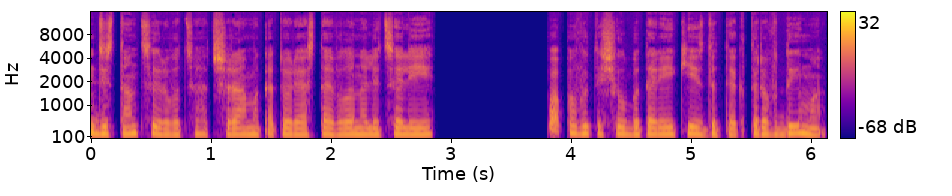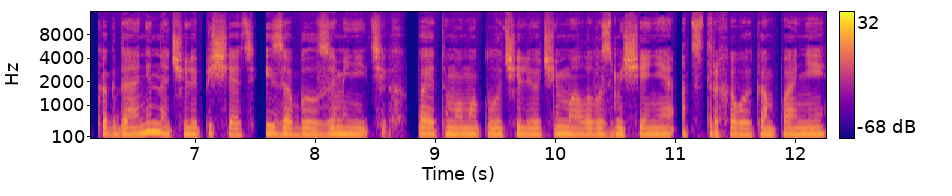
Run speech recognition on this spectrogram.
дистанцироваться от шрама, который оставила на лице Лии. Папа вытащил батарейки из детекторов дыма, когда они начали пищать, и забыл заменить их, поэтому мы получили очень мало возмещения от страховой компании.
